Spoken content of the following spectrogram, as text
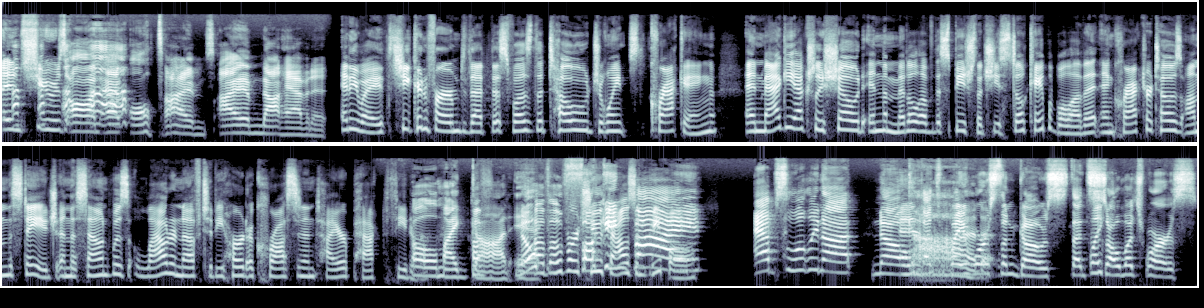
and shoes on at all times. I am not having it. anyway, she confirmed that this was the toe joint cracking. And Maggie actually showed in the middle of the speech that she's still capable of it and cracked her toes on the stage. And the sound was loud enough to be heard across an entire packed theater. Oh my god. Nope. Ick. Of over 2,000 people. Absolutely not. No, that's way worse than ghosts. That's Like- so much worse.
